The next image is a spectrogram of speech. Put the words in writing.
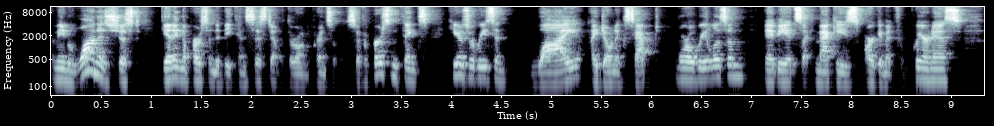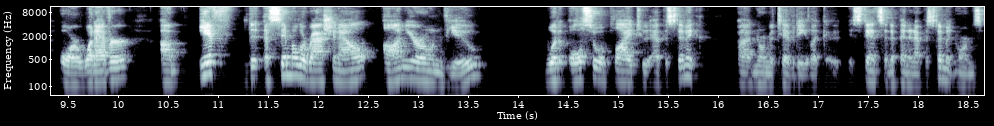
I mean, one is just getting a person to be consistent with their own principles. If a person thinks, here's a reason why I don't accept moral realism, maybe it's like Mackie's argument for queerness or whatever. Um, if the, a similar rationale on your own view would also apply to epistemic uh, normativity, like uh, stance independent epistemic norms,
